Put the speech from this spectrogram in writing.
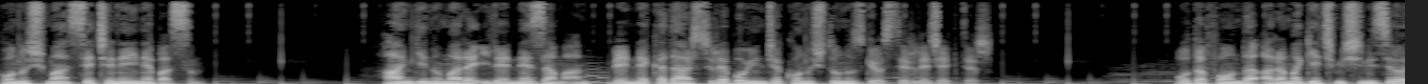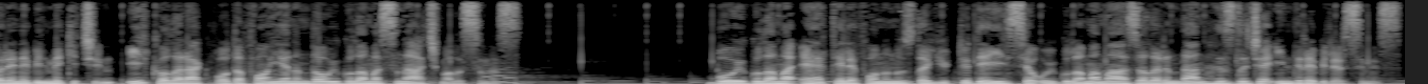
Konuşma seçeneğine basın. Hangi numara ile ne zaman ve ne kadar süre boyunca konuştuğunuz gösterilecektir. Vodafone'da arama geçmişinizi öğrenebilmek için ilk olarak Vodafone yanında uygulamasını açmalısınız. Bu uygulama eğer telefonunuzda yüklü değilse uygulama mağazalarından hızlıca indirebilirsiniz.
